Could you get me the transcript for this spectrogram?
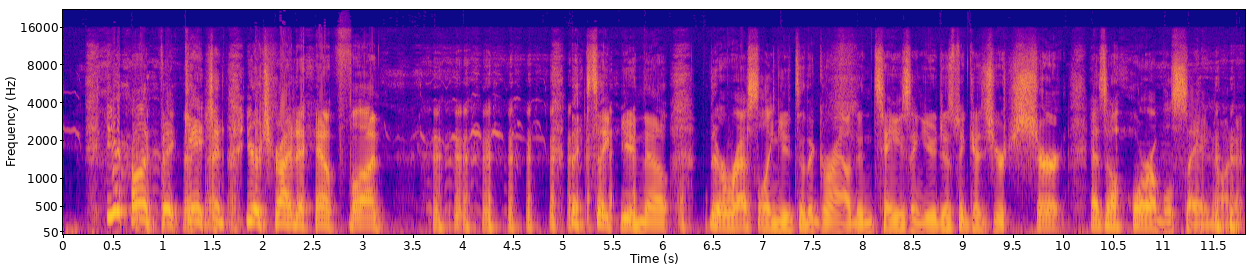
You're on vacation. You're trying to have fun. Next thing you know, they're wrestling you to the ground and tasing you just because your shirt has a horrible saying on it.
